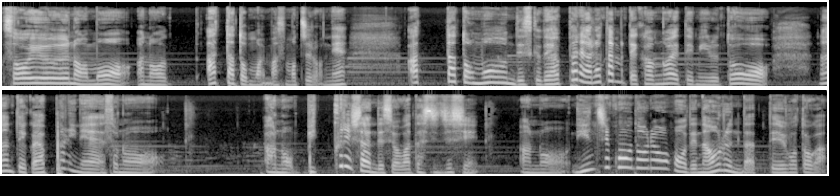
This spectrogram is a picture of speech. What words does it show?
そういうのもあのあったと思いますもちろんね。あったと思うんですけどやっぱり改めて考えてみると何て言うかやっぱりねそのあのびっくりしたんですよ私自身。あの認知行動療法で治るんだっていうことが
